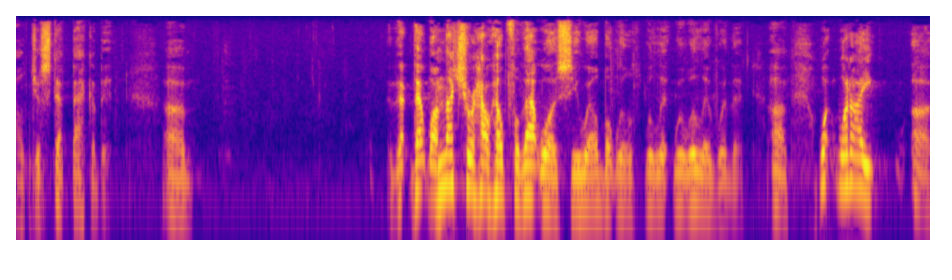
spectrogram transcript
will just step back a bit. Um, that, that, I'm not sure how helpful that was, Sewell, but we'll, we'll, we'll live with it. Uh, what, what I uh,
